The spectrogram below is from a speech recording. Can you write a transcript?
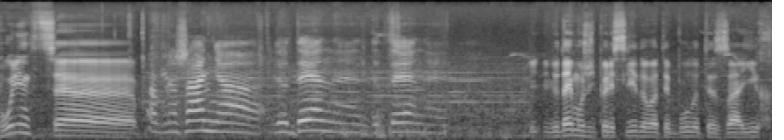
Булінг це Ображання людини, дитини. людей можуть переслідувати, булити за їх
